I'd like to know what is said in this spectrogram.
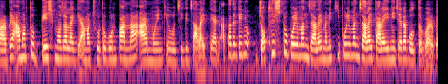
পারবে। আমার তো বেশ মজা লাগে, আমার ছোট বোন পান্না আর মইনকে হচ্ছে কি জ্বালাইতে। And তাদেরকে আমি যথেষ্ট পরিমাণ জ্বালাই মানে কি পরিমাণ জ্বালাই তারাই নিজেরা বলতে পারবে।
